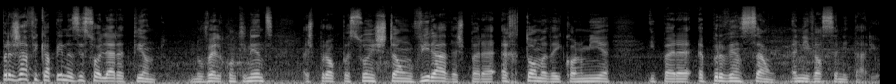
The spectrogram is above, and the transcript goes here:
Para já fica apenas esse olhar atento no velho continente, as preocupações estão viradas para a retoma da economia e para a prevenção a nível sanitário.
